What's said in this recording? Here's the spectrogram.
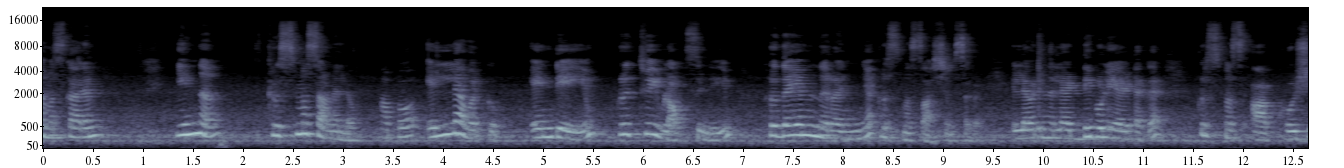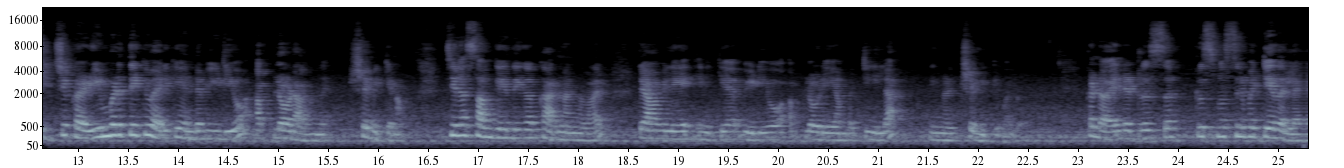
നമസ്കാരം. ഇന്ന് ക്രിസ്മസ് ആണല്ലോ. അപ്പോൾ എല്ലാവർക്കും എന്റെയും പൃഥ്വി വ്ളോഗ്സിന്റെയും ഹൃദയം നിറഞ്ഞ ക്രിസ്മസ് ആശംസകൾ. എല്ലാവരും നല്ല അടിപൊളിയായിട്ടൊക്കെ ക്രിസ്മസ് ആഘോഷിച്ച് കഴിയുമ്പോഴത്തേക്കും ആയിരിക്കും എന്റെ വീഡിയോ അപ്ലോഡ് ആകുന്നത് ക്ഷമിക്കണം. ചില സാങ്കേതിക കാരണങ്ങളാൽ രാവിലെ എനിക്ക് വീഡിയോ അപ്ലോഡ് ചെയ്യാൻ പറ്റിയില്ല. നിങ്ങൾ ക്ഷമിക്കുമല്ലോ. കണ്ടോ? എന്റെ ഡ്രസ്സ് ക്രിസ്മസിന് പറ്റിയതല്ലേ?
